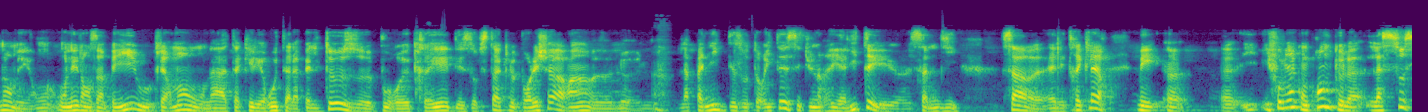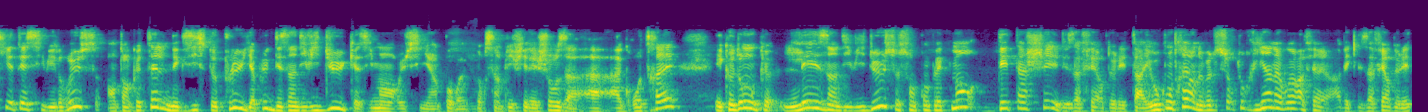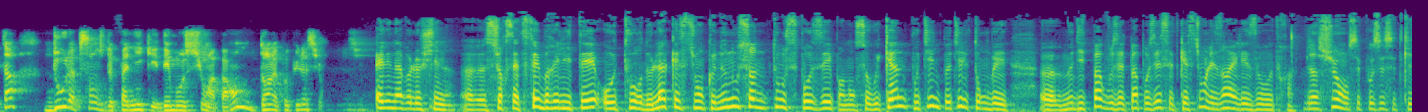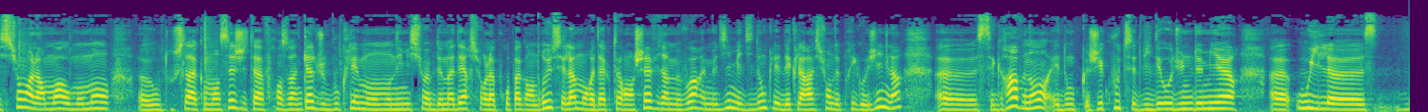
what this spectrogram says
Non, mais on, on est dans un pays où clairement on a attaqué les routes à la pelleteuse pour euh, créer des obstacles pour les chars. hein. Euh, le- la panique des autorités, c'est une réalité euh, samedi. Ça, elle est très claire. Mais euh, euh, il faut bien comprendre que la, société civile russe, en tant que telle, n'existe plus. Il n'y a plus que des individus quasiment en Russie, hein, pour, simplifier les choses à gros traits, et que donc les individus se sont complètement détachés des affaires de l'État, et au contraire ne veulent surtout rien avoir à faire avec les affaires de l'État, d'où l'absence de panique et d'émotion apparente dans la population. Elena Voloshin, euh, sur cette fébrilité autour de la question que nous nous sommes tous posée pendant ce week-end, Poutine peut-il tomber Euh, Me dites pas que vous n'êtes pas posé cette question les uns et les autres. Bien sûr, on s'est posé cette question. Alors moi, au moment euh, où tout cela a commencé, j'étais à France 24, je bouclais mon, mon émission hebdomadaire sur la propagande russe, et là, mon rédacteur en chef vient me voir et me dit, mais dis donc, les déclarations de Prigogine, là, euh, c'est grave, non? Et donc, j'écoute cette vidéo d'une demi-heure euh, où il, euh,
